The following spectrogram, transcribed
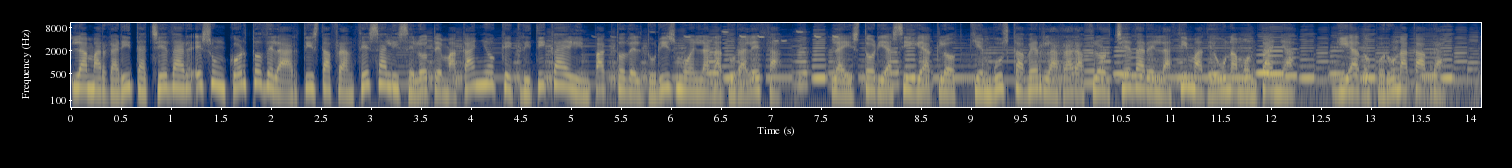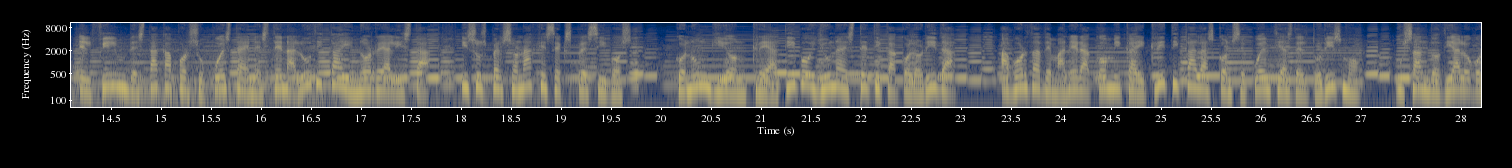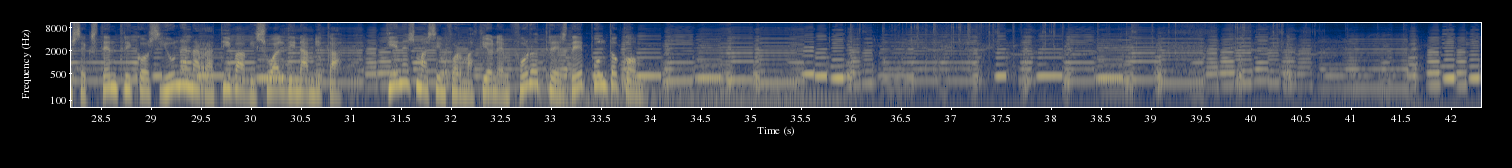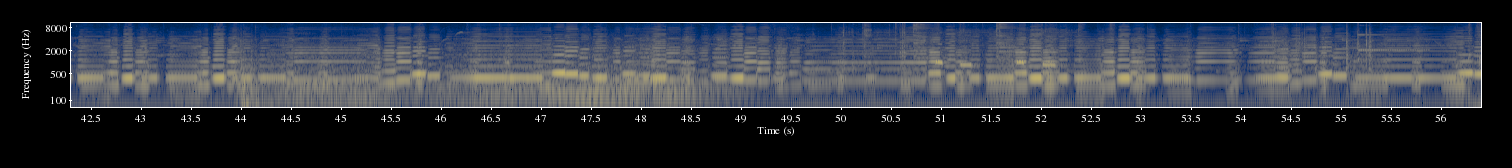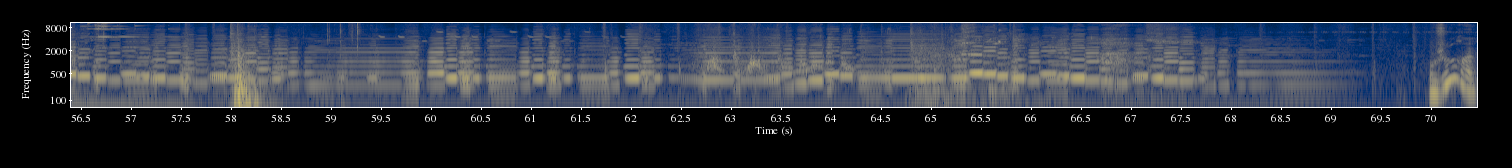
La Margarita Cheddar es un corto de la artista francesa Liselotte Macaño que critica el impacto del turismo en la naturaleza. La historia sigue a Claude, quien busca ver la rara flor cheddar en la cima de una montaña, guiado por una cabra. El film destaca por su puesta en escena lúdica y no realista, y sus personajes expresivos. Con un guion creativo y una estética colorida, aborda de manera cómica y crítica las consecuencias del turismo, usando diálogos excéntricos y una narrativa visual dinámica. Tienes más información en foro3d.com. Bonjour.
